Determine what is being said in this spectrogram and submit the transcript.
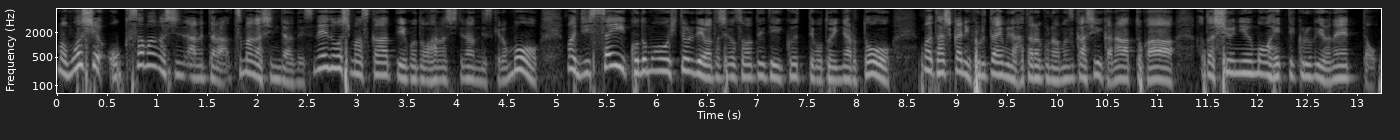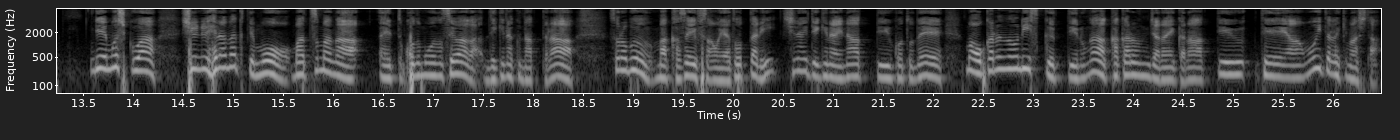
まあもし奥様が死なれたら、妻が死んだらですね、どうしますかっていうことを話してたんですけども、まあ実際子供を一人で私が育てていくってことになると、まあ確かにフルタイムで働くのは難しいかなとか、あとは収入も減ってくるよね、と。で、もしくは収入減らなくても、まあ妻が、えっと子供の世話ができなくなったら、その分、まあ家政婦さんを雇ったりしないといけないなっていうことで、まあお金のリスクっていうのがかかるんじゃないかなっていう提案をいただきました。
